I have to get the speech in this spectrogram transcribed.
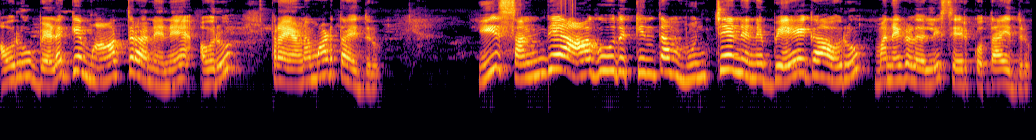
ಅವರು ಬೆಳಗ್ಗೆ ಮಾತ್ರನೇ ಅವರು ಪ್ರಯಾಣ ಮಾಡ್ತಾಯಿದ್ರು ಈ ಸಂಧ್ಯೆ ಆಗುವುದಕ್ಕಿಂತ ಮುಂಚೆನೇ ಬೇಗ ಅವರು ಮನೆಗಳಲ್ಲಿ ಸೇರ್ಕೋತಾ ಇದ್ದರು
